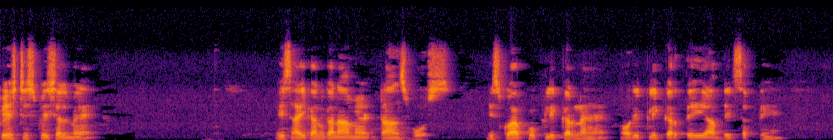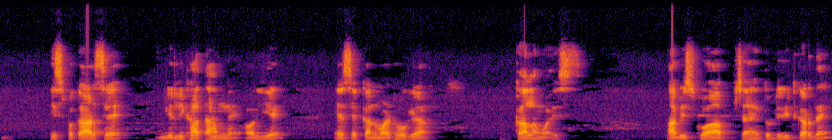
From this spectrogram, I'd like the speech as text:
पेस्ट स्पेशल में इस आइकन का नाम है ट्रांसपोज। इसको आपको क्लिक करना है और ये क्लिक करते ही आप देख सकते हैं। इस प्रकार से ये लिखा था हमने और ये ऐसे कन्वर्ट हो गया कॉलम वाइज। अब इसको आप चाहें तो डिलीट कर दें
